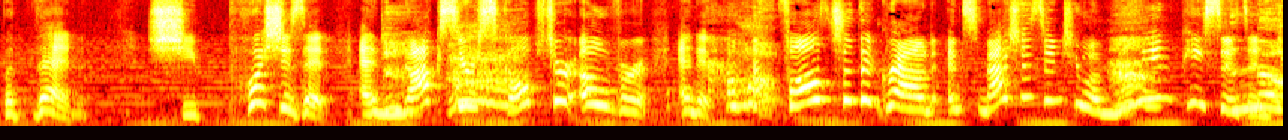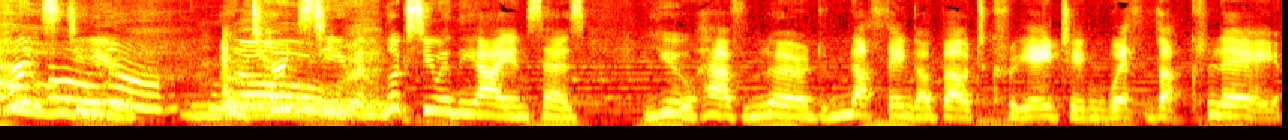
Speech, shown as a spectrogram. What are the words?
But then she pushes it and knocks your sculpture over, and it falls to the ground and smashes into a million pieces and turns to you and turns to you and looks you in the eye and says, You have learned nothing about creating with the clay.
